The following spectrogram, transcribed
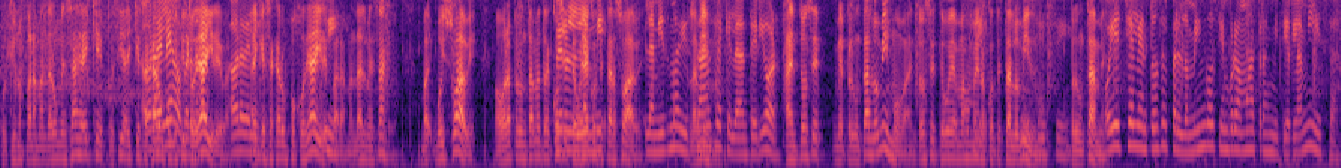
Porque uno para mandar un mensaje hay que, pues sí, hay que sacar un lejos, poquitito de aire. va. De Hay que sacar un poco de aire Sí. para mandar el mensaje. Va- Voy suave. Ahora preguntame otra cosa Pero y te voy a contestar suave. La misma distancia misma. que la anterior. Ah, entonces me preguntas lo mismo, va. Entonces te voy a más o Sí, menos contestar lo sí, mismo. sí, sí. Pregúntame. Oye, Chele, entonces para el domingo siempre vamos a transmitir la misa.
